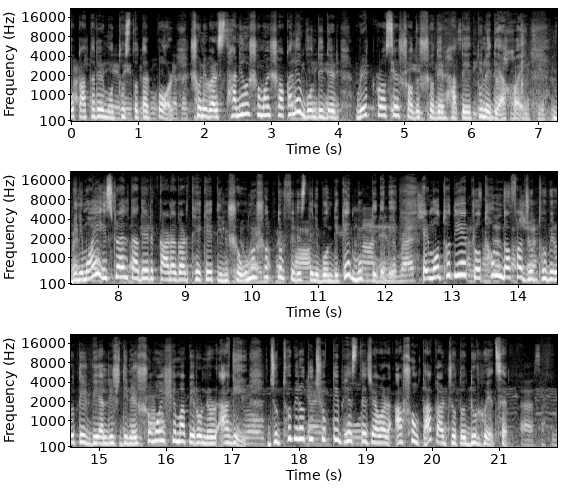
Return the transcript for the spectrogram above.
ও কাতারের মধ্যস্থতার পর শনিবার স্থানীয় সময় সকালে বন্দীদের রেড ক্রসের সদস্যদের হাতে তুলে দেওয়া হয়। বিনিময়ে ইসরায়েল তাদের কারাগার থেকে তিনশো উনসত্তর ফিলিস্তিনি বন্দীকে মুক্তি দেবে। এর মধ্য দিয়ে প্রথম দফা যুদ্ধবিরতির বিয়াল্লিশ দিনের সময়সীমা পেরোনোর আগেই যুদ্ধবিরতি চুক্তি ভেস্তে যাওয়ার আশঙ্কা কার্যত দূর হয়েছে। Uh.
